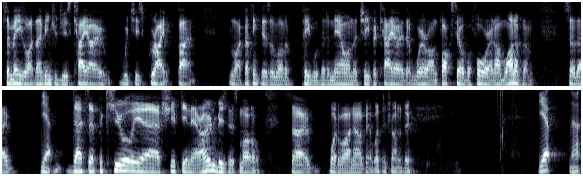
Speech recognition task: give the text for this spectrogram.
to me, like they've introduced Kayo, which is great, but like I think there's a lot of people that are now on the cheaper Kayo that were on Foxtel before, and I'm one of them. So they've Yeah. that's a peculiar shift in their own business model. So what do I know about what they're trying to do? Yep. No,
